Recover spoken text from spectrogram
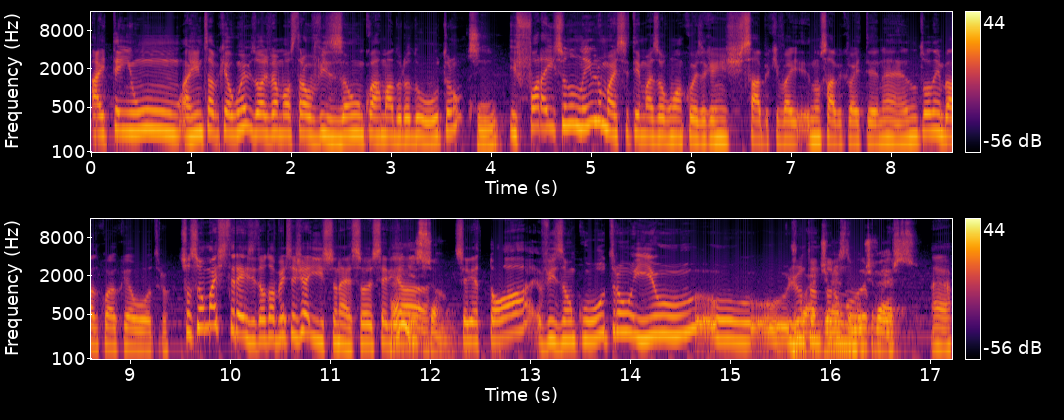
Aí tem um. A gente sabe que algum episódio vai mostrar o Visão com a armadura do Ultron. Sim. E fora isso, eu não lembro mais se tem mais alguma coisa que a gente sabe que vai. Não sabe que vai ter, né? Eu não tô lembrado qual que é o outro. Só são mais três, então talvez seja isso, né? Só seria, é isso. Seria Thor, Visão com o Ultron e o. o, o juntando todo mundo. Do multiverso. É.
